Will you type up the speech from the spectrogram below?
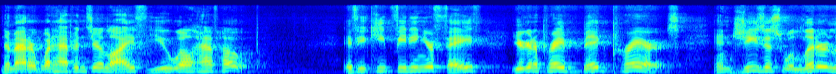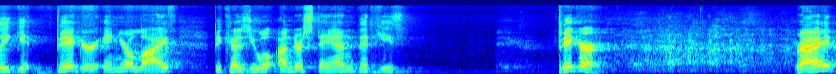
No matter what happens in your life, you will have hope. If you keep feeding your faith, you're going to pray big prayers. And Jesus will literally get bigger in your life because you will understand that He's bigger. bigger. right?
